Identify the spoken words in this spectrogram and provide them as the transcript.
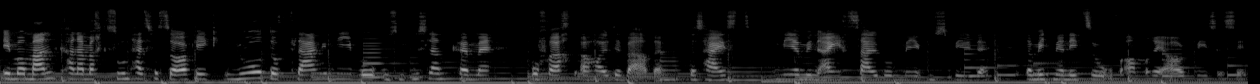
Im Moment kann nämlich Gesundheitsversorgung nur durch Pflegende, die aus dem Ausland kommen, aufrechterhalten werden. Das heißt, wir müssen eigentlich selber mehr ausbilden, damit wir nicht so auf andere angewiesen sind.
